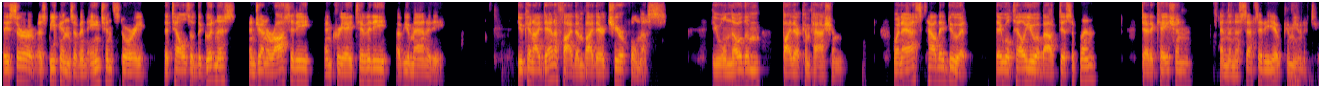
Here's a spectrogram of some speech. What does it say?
They serve as beacons of an ancient story that tells of the goodness and generosity and creativity of humanity. You can identify them by their cheerfulness. You will know them by their compassion. When asked how they do it, they will tell you about discipline, dedication, and the necessity of community.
